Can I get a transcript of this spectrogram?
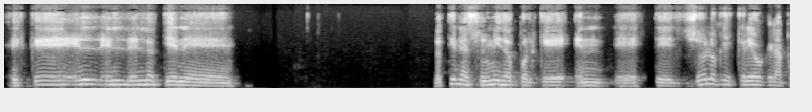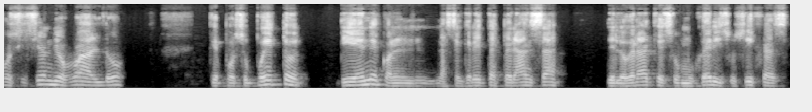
Es que él, lo tiene lo tiene asumido porque en, este, yo lo que creo que la posición de Osvaldo, que por supuesto tiene con la secreta esperanza de lograr que su mujer y sus hijas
